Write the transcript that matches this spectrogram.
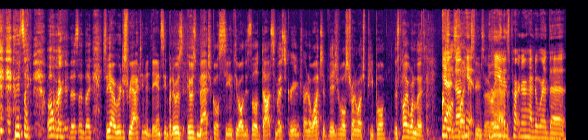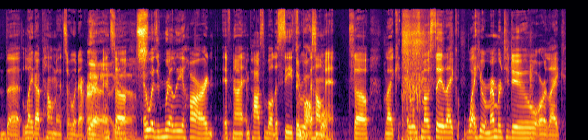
and it's like, oh my goodness. And like, so yeah, we were just reacting and dancing, but it was it was magical seeing through all these little dots on my screen, trying to watch the visuals, trying to watch people. It was probably one of the Yeah, coolest no, life he, experiences I've he and his partner had to wear the the light up helmets or whatever, Yeah, and so yeah. it was really hard, if not impossible, to see through Impossible. the helmet. So like it was mostly like what he remembered to do, or like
